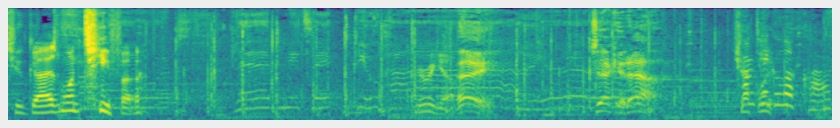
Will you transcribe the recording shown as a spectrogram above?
Two guys, one Tifa. Here we go. Hey, check it out. Come take a look, Cloud.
